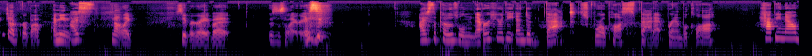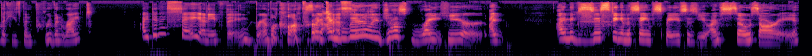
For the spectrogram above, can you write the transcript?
Good job, Crowpaw. I mean, I, s- not like super great, but this is hilarious. I suppose we'll never hear the end of that, Squirrelpaw spat at Brambleclaw. Happy now that he's been proven right? I didn't say anything, Brambleclaw It's like protested. I'm literally just right here. I I'm existing in the same space as you. I'm so sorry.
